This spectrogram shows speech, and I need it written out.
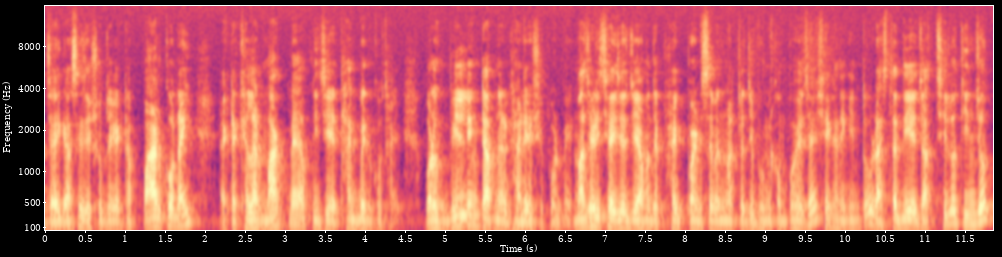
জায়গা আছে যেসব জায়গায় একটা পার্কও নাই, একটা খেলার মাঠ নাই, আপনি যে থাকবেন কোথায়? বরং বিল্ডিংটা আপনার ঘাড়ে এসে পড়বে। মাঝারি সাইজের যে আমাদের ফাইভ পয়েন্ট সেভেন মাত্রা যে ভূমিকম্প হয়েছে, সেখানে কিন্তু রাস্তা দিয়ে যাচ্ছিল তিনজন,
